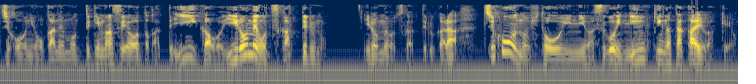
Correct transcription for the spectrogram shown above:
地方にお金持ってきますよとかって、いい顔、色目を使ってるの。色目を使ってるから、地方の人員にはすごい人気が高いわけよ。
